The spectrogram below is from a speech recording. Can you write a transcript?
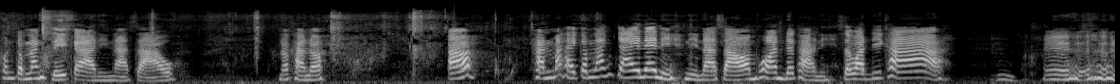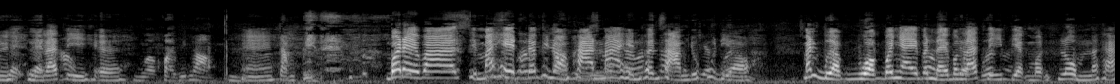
คนกำลังเสกานี่นาสาวเนาะค่ะเนาะเอาหันมาให้กำลังใจแน่นี่ นี่นาสาวอมพรเด้อค่ะนี่ สวัสดีค่ะ เออนี่ลาตีเออหัวฝ่ายพี่น้องเออจำเป็นบ่ได้ว่าสิมาเฮ็ดแล้วพี่น้องผ่านมาเห็นเพิ่นสามยุคผู้เดียว มันเบือกบวกบ่ใหญ่ปานใดบางลาตีเปียกหมดลมนะคะ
